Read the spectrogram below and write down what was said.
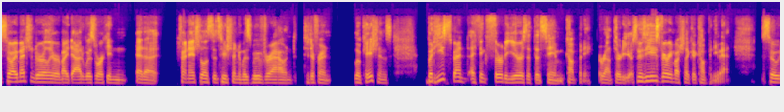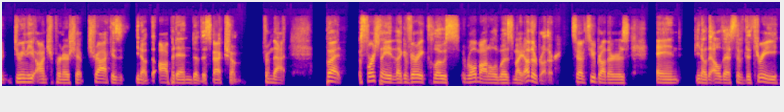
so I mentioned earlier, my dad was working at a financial institution and was moved around to different locations, but he spent, I think, 30 years at the same company, around 30 years. So he's very much like a company man. So doing the entrepreneurship track is, you know, the opposite end of the spectrum from that. But fortunately, like a very close role model was my other brother. So I have two brothers, and you know, the eldest of the three,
